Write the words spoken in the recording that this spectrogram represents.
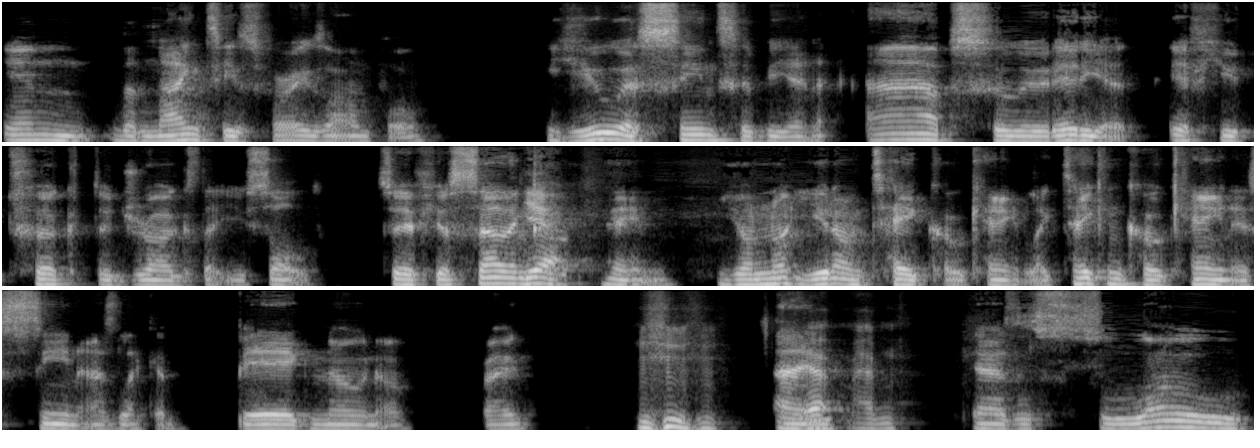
in the 90s for example you were seen to be an absolute idiot if you took the drugs that you sold. So if you're selling Yeah. cocaine you're not you don't take cocaine. Like taking cocaine is seen as like a big no-no right? And yeah, I'm- there's a slow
